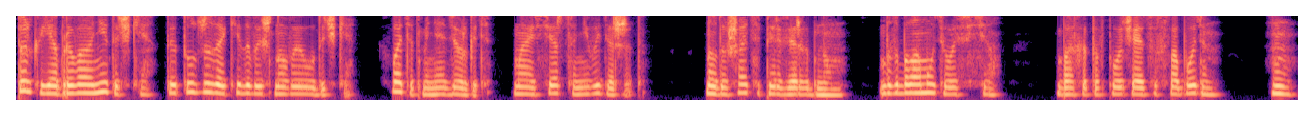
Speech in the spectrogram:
Только я обрываю ниточки, ты тут же закидываешь новые удочки. Хватит меня дергать, мое сердце не выдержит. Но душа теперь вверх дном. Взбаламутилось все. Бархатов, получается, свободен? Хм,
